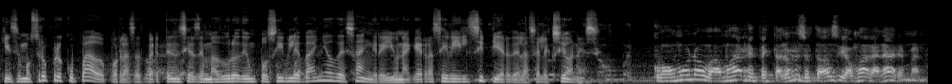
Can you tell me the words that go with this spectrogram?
quien se mostró preocupado por las advertencias de Maduro de un posible baño de sangre y una guerra civil si pierde las elecciones. ¿Cómo no vamos a respetar los resultados si vamos a ganar, hermano?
